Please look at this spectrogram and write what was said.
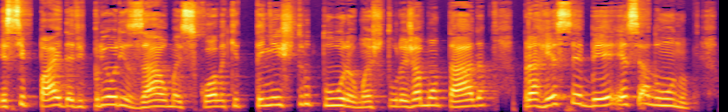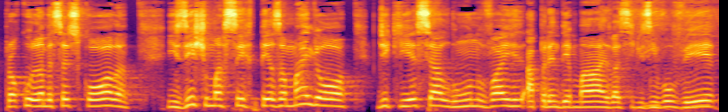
esse pai deve priorizar uma escola que tenha estrutura, uma estrutura já montada para receber esse aluno. Procurando essa escola, existe uma certeza maior de que esse aluno vai aprender mais, vai se desenvolver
